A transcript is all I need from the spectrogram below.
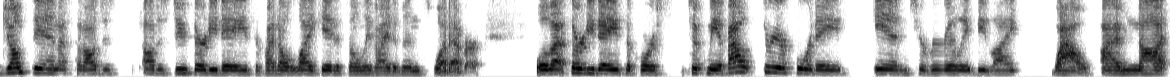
Jumped in. I said, I'll just, I'll just do 30 days. If I don't like it, it's only vitamins, whatever. Well, that 30 days, of course, took me about three or four days in to really be like, wow, I'm not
